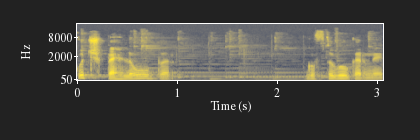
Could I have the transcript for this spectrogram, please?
कुछ पहलुओं पर गुफ्तगु करने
